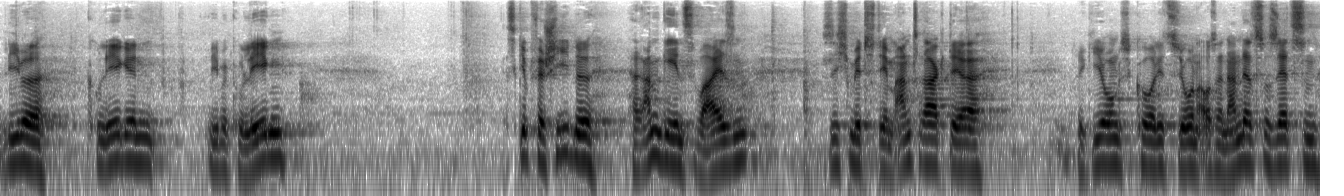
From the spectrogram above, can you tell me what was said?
liebe Kolleginnen, liebe Kollegen! Es gibt verschiedene Herangehensweisen, sich mit dem Antrag der Regierungskoalition auseinanderzusetzen.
